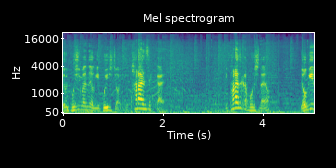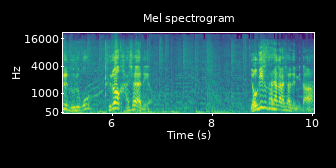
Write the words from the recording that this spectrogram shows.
여기 보시면은 여기 보이시죠? 이 파란 색깔. 이 파란 색깔 보이시나요? 여기를 누르고 들어가셔야 돼요. 여기서 사냥을 하셔야 됩니다.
